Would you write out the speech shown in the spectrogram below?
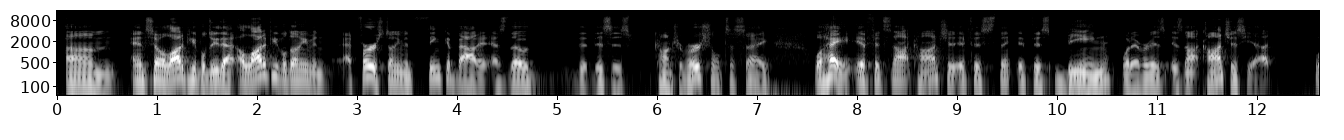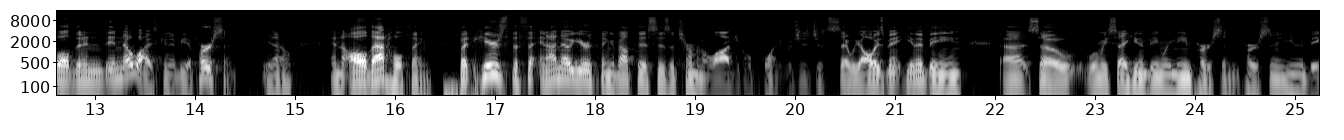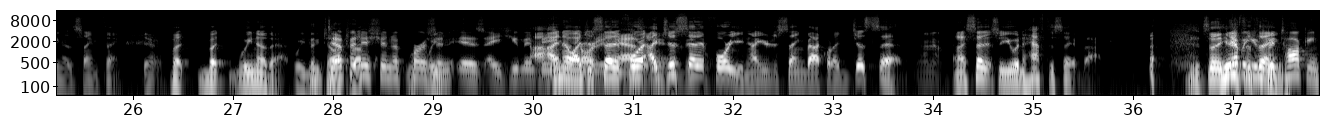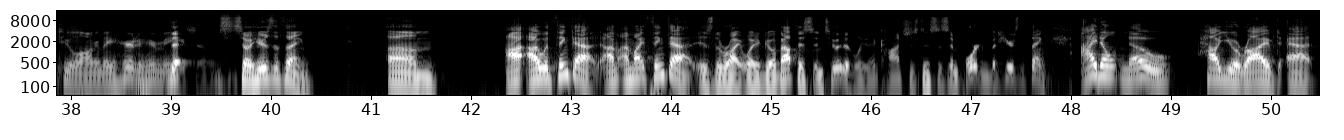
Um, and so a lot of people do that. A lot of people don't even at first don't even think about it as though that this is controversial to say. Well, hey, if it's not conscious, if this thing, if this being, whatever it is, is not conscious yet, well, then in, in no wise can it be a person, you know, and all that whole thing. But here's the thing, and I know your thing about this is a terminological point, which is just to say we always meant human being. Uh, so when we say human being, we mean person. Person and human being are the same thing. Yeah. But but we know that we, The we talked about- definition of we- person is a human being. I know. I just said it for. I just said it for you. Now you're just saying back what I just said, I know. and I said it so you wouldn't have to say it back. so here's the thing. yeah, but the you've thing. been talking too long, and they're here to hear me. The- so so here's the thing. Um, I, I would think that I, I might think that is the right way to go about this intuitively. That consciousness is important, but here's the thing: I don't know how you arrived at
